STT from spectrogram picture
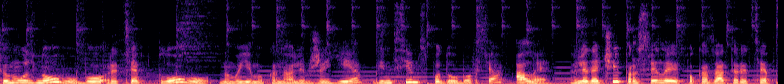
Чому знову? Бо рецепт плову на моєму каналі вже є. Він всім сподобався. Але глядачі просили показати рецепт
